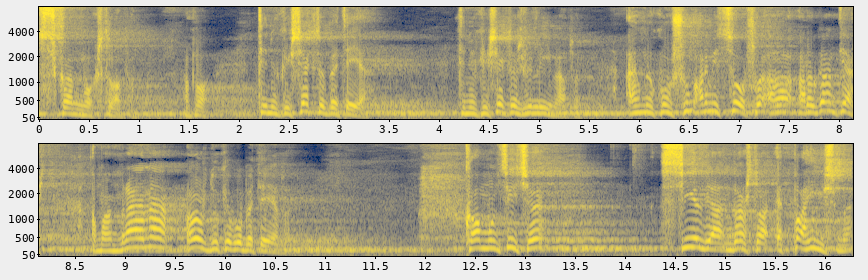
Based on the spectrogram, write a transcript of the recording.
s'kanë më kështu, apo, apo, Ti nuk i sheh këto beteja, ti nuk i sheh këto zhvillime, apo. Ai mun me konë shumë armiqësor, shumë arrogant jashtë, ama mrena është duke bo betejë, apo. Ka mundësi që sjellja ndoshta e pahijshme,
